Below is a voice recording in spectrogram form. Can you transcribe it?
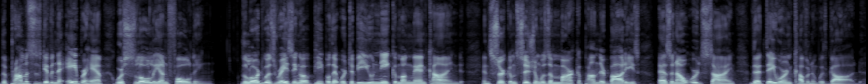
The promises given to Abraham were slowly unfolding. The Lord was raising up people that were to be unique among mankind, and circumcision was a mark upon their bodies as an outward sign that they were in covenant with God.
